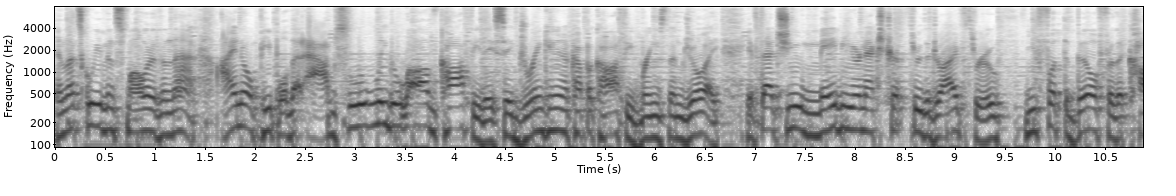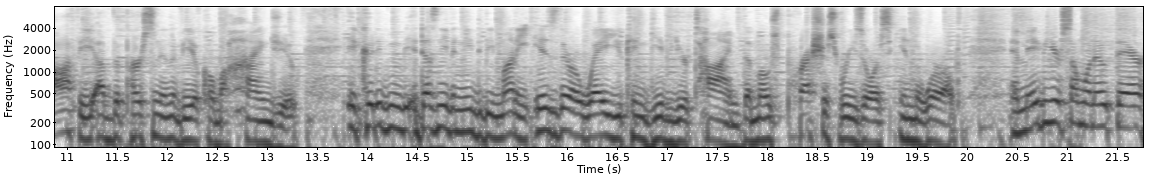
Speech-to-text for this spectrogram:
And let's go even smaller than that. I know people that absolutely love coffee. They say drinking a cup of coffee brings them joy. If that's you, maybe your next trip through the drive-through, you foot the bill for the coffee of the person in the vehicle behind you. It could even be, it doesn't even need to be money. Is there a way you can give your time, the most precious resource in the world? And maybe you're someone out there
